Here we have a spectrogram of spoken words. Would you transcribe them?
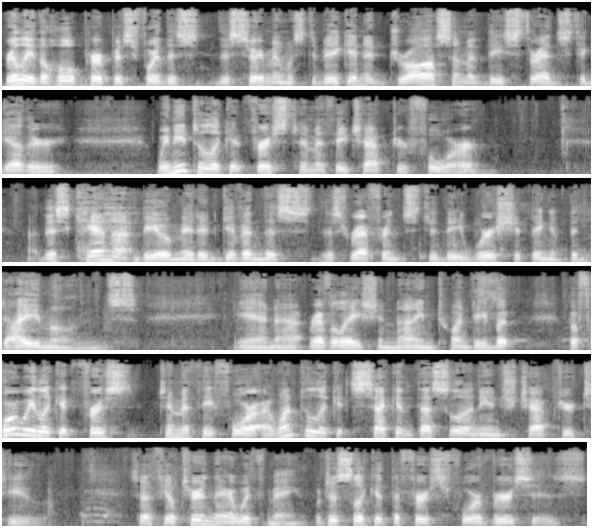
really the whole purpose for this, this sermon was to begin to draw some of these threads together. We need to look at 1 Timothy chapter 4. This cannot be omitted given this, this reference to the worshiping of the daimons in uh, Revelation 9:20. But before we look at 1 Timothy 4, I want to look at 2 Thessalonians chapter 2. So if you'll turn there with me, we'll just look at the first four verses.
